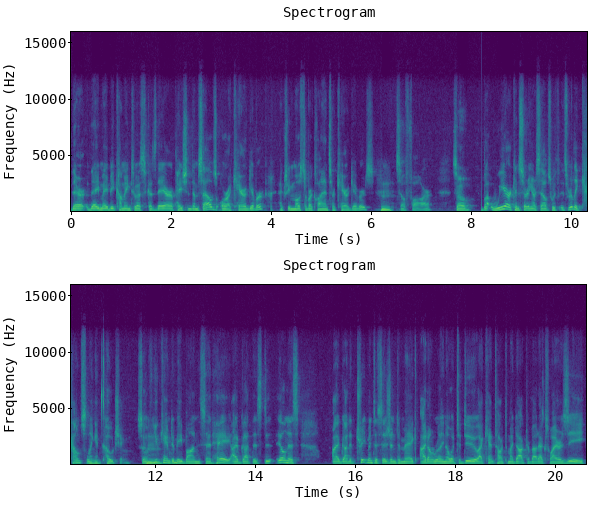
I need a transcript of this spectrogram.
they're, they may be coming to us because they are a patient themselves or a caregiver. Actually, most of our clients are caregivers hmm. so far. So, but we are concerning ourselves with it's really counseling and coaching. So, if you hmm. came to me, Bon, and said, Hey, I've got this d- illness, I've got a treatment decision to make, I don't really know what to do, I can't talk to my doctor about X, Y, or Z,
